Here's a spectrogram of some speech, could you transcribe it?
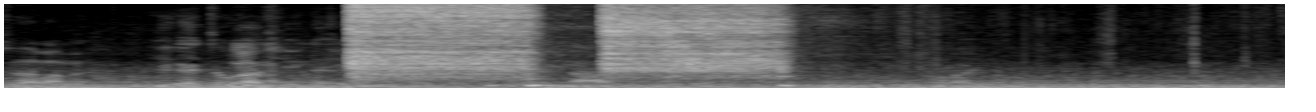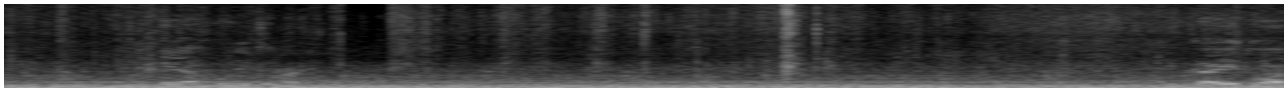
知道吧没？应该走了去，应该拿去走了以后，黑呀，估计走了。盖一少？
